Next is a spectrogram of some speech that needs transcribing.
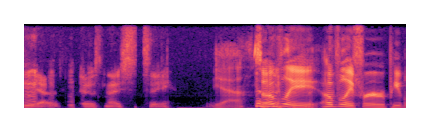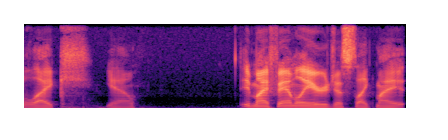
Yeah, it was nice to see. yeah. So hopefully hopefully for people like, you know, in my family or just like my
